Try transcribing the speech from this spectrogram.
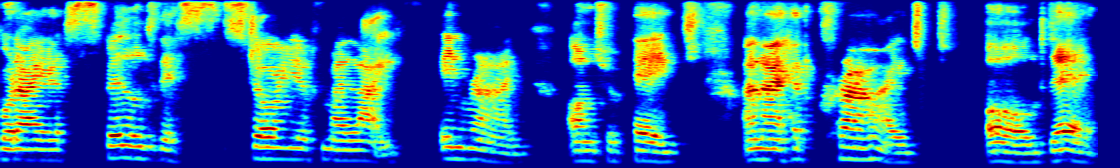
but I had spilled this story of my life in rhyme onto a page, and I had cried all day.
